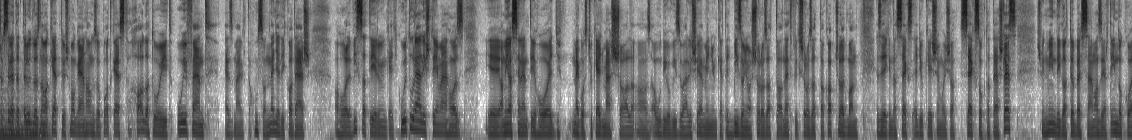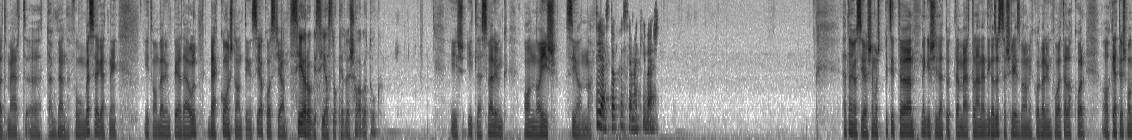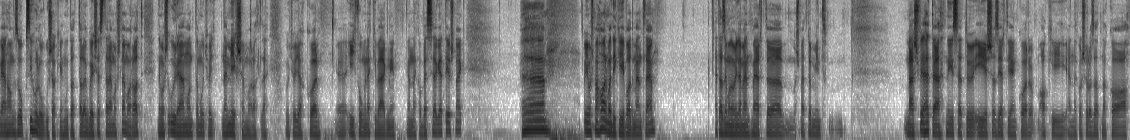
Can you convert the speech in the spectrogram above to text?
Sok szeretettel üdvözlöm a Kettős Magánhangzó Podcast hallgatóit újfent, ez már itt a 24. adás, ahol visszatérünk egy kulturális témához, eh, ami azt jelenti, hogy megosztjuk egymással az audiovizuális élményünket egy bizonyos sorozattal, Netflix sorozattal kapcsolatban. Ez egyébként a Sex Education, vagyis a szex oktatás lesz, és mint mindig a többes szám azért indokolt, mert eh, többen fogunk beszélgetni. Itt van velünk például Beck Konstantin. Szia Kostya! Szia Robi, sziasztok kedves hallgatók! És itt lesz velünk Anna is. Szia Anna! Sziasztok, köszönöm a meghívást! Hát nagyon szívesen. Most picit uh, meg is illetődtem, mert talán eddig az összes részben, amikor velünk voltál, akkor a kettős magánhangzó pszichológusaként mutattalak be, és ez talán most lemaradt, de most újra elmondtam, úgyhogy nem mégsem maradt le. Úgyhogy akkor uh, így fogunk nekivágni ennek a beszélgetésnek. Uh, ugye most már harmadik évad ment le. Hát azért mondom, hogy lement, mert most már több mint másfél hete nézhető, és azért ilyenkor, aki ennek a sorozatnak a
